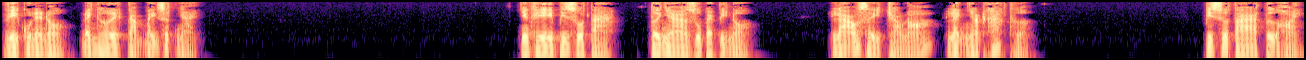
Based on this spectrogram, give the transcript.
vì Cuneno đánh hơi cảm bẫy rất nhạy. Nhưng khi Pisuta tới nhà Giuseppino, lão xây chào nó lạnh nhạt khác thường. Pisuta tự hỏi,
